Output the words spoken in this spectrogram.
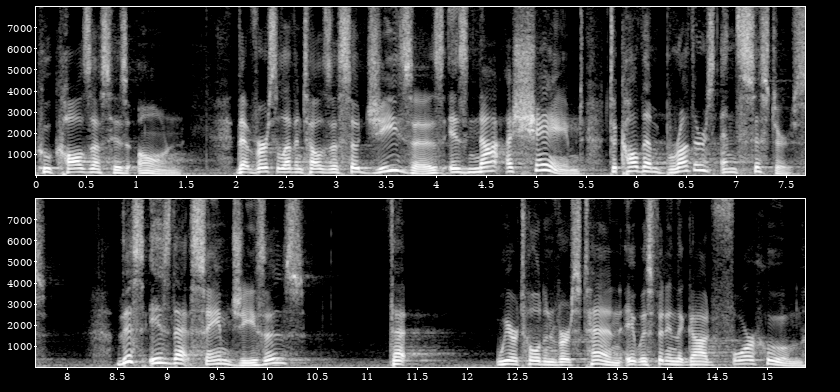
who calls us his own. That verse 11 tells us so Jesus is not ashamed to call them brothers and sisters. This is that same Jesus that we are told in verse 10 it was fitting that God, for whom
